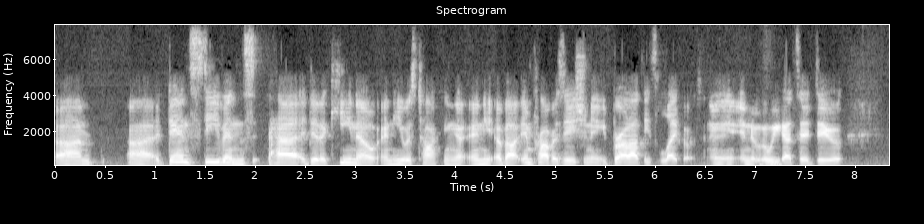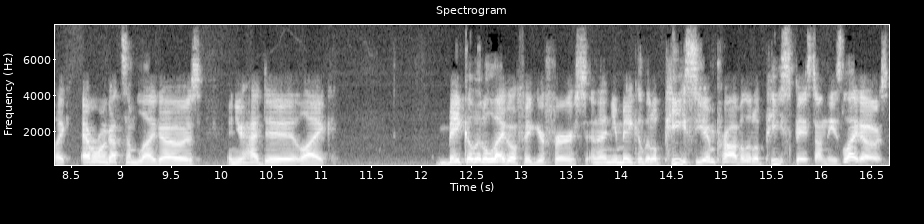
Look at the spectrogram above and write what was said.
Um, uh, Dan Stevens had, did a keynote and he was talking and he, about improvisation. And he brought out these Legos and, and we got to do like everyone got some Legos and you had to like make a little Lego figure first, and then you make a little piece. You improv a little piece based on these Legos.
